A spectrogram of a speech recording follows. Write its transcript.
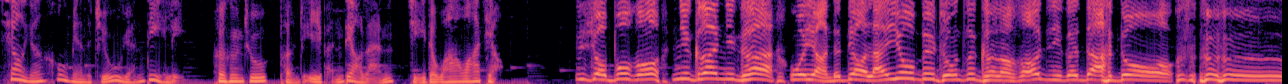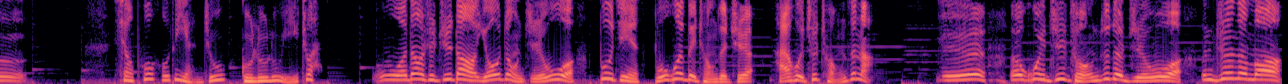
校园后面的植物园地里，哼哼猪捧着一盆吊兰，急得哇哇叫。小泼猴，你看，你看，我养的吊兰又被虫子啃了好几个大洞。呵呵。小泼猴的眼珠咕噜噜一转。我倒是知道有种植物不仅不会被虫子吃，还会吃虫子呢。诶，会吃虫子的植物，真的吗？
